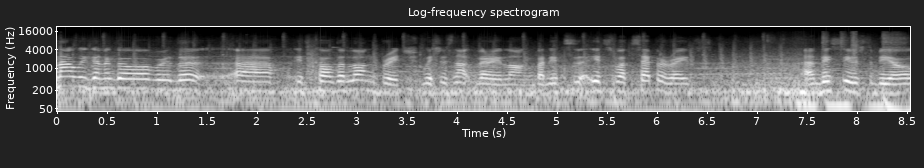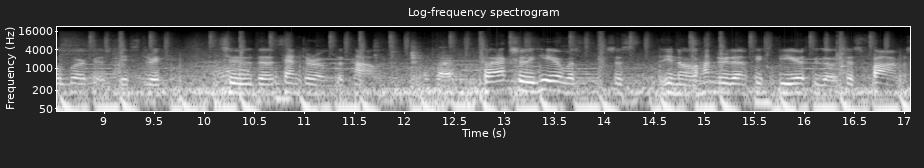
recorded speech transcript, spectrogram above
Now we're gonna go over the, uh, it's called the Long Bridge, which is not very long, but it's, it's what separates, and this used to be old workers district to the center of the town. Okay. So actually here was just, you know, 150 years ago, just farms.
